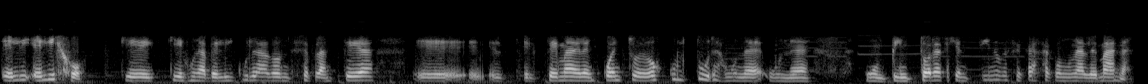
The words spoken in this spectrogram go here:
el, Hijo, que, es una película donde se plantea eh, el, el, tema del encuentro de dos culturas, una, una, un pintor argentino que se casa con una alemana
